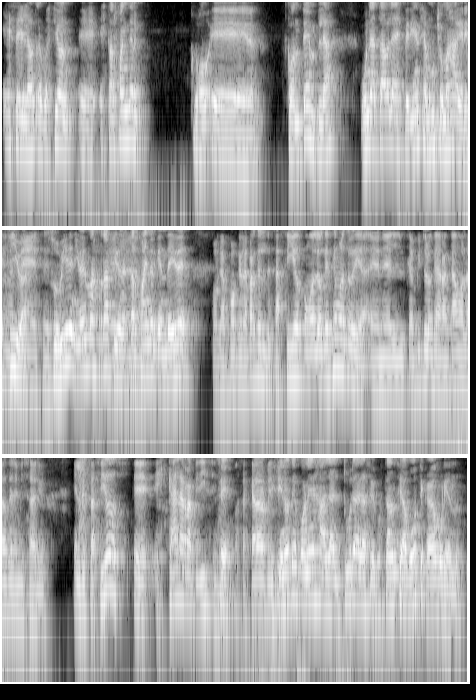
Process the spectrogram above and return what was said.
esa es la otra cuestión. eh, Starfinder eh, contempla una tabla de experiencia mucho más agresiva. Ah, sí, sí. Subís de nivel más rápido en. Starfinder que en D&D. Porque, porque la parte del desafío, como lo que decíamos el otro día, en el capítulo que arrancamos a hablar del emisario, el desafío eh, escala rapidísimo. Sí. O sea, escala Y si no te pones a la altura de la circunstancia, vos te cagás muriendo.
